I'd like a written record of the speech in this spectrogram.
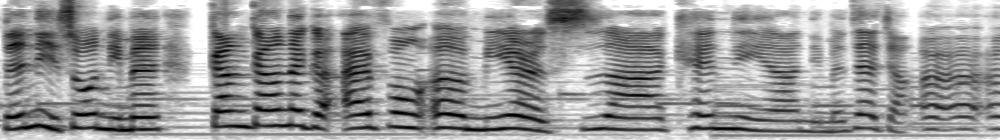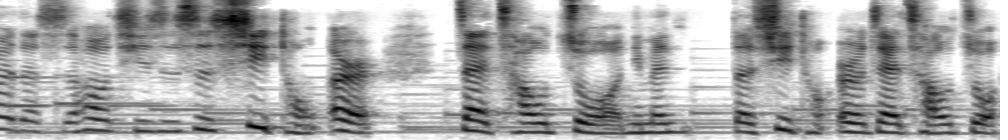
等你说你们刚刚那个 iPhone 二米尔斯啊、Kenny 啊，你们在讲二二二的时候，其实是系统二在操作，你们的系统二在操作。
